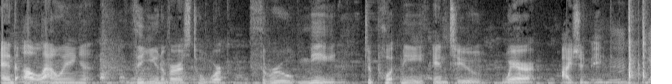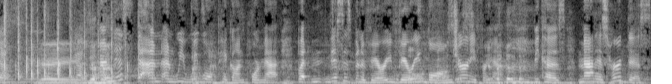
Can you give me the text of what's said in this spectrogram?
and allowing the universe to work through me to put me into where I should be. Mm-hmm. yes. Yay! Yes. and this, and, and we, we won't pick on poor Matt, but n- this has been a very, very long long, journey for him because Matt has heard this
